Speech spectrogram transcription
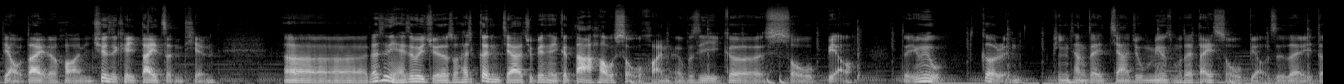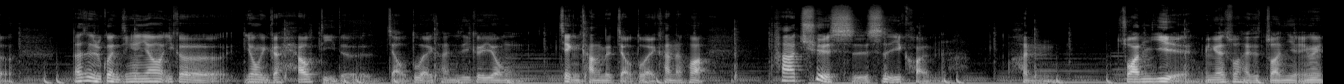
表带的话，你确实可以戴整天。呃，但是你还是会觉得说，它更加就变成一个大号手环，而不是一个手表。对，因为我个人平常在家就没有什么在戴手表之类的。但是如果你今天要一个用一个 healthy 的角度来看，就是一个用健康的角度来看的话，它确实是一款很专业，应该说还是专业，因为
